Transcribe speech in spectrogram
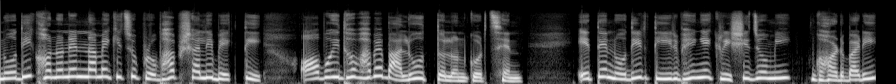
নদী খননের নামে কিছু প্রভাবশালী ব্যক্তি অবৈধভাবে বালু উত্তোলন করছেন। এতে নদীর তীর ভেঙে কৃষিজমি ঘরবাড়ি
